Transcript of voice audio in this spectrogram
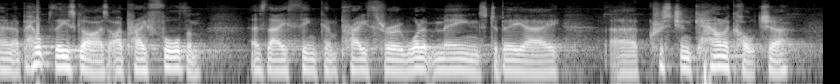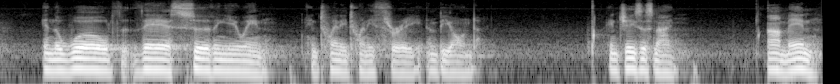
and help these guys. I pray for them as they think and pray through what it means to be a, a Christian counterculture in the world that they're serving you in in 2023 and beyond. In Jesus' name, Amen.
